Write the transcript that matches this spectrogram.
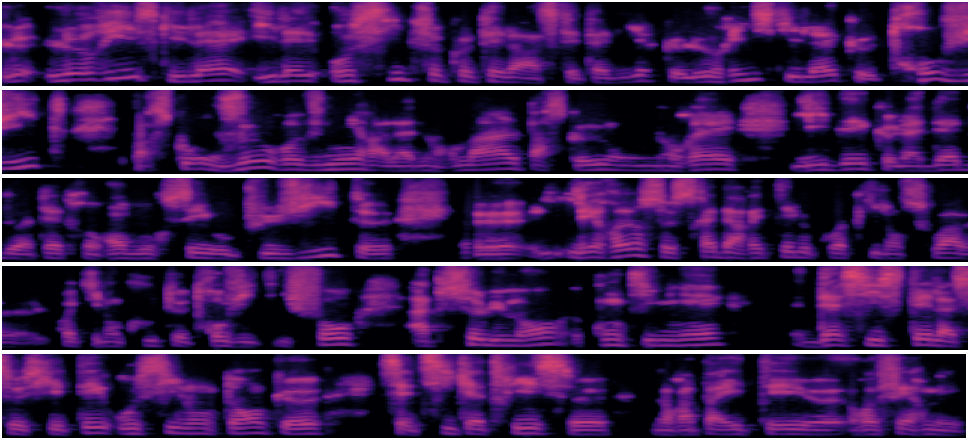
Le, risque, il est, il est aussi de ce côté-là, c'est-à-dire que le risque, il est que trop vite, parce qu'on veut revenir à la normale, parce qu'on aurait l'idée que la dette doit être remboursée au plus vite, euh, l'erreur, ce serait d'arrêter le quoi qu'il en soit, euh, quoi qu'il en coûte trop vite. Il faut absolument continuer d'assister la société aussi longtemps que cette cicatrice euh, n'aura pas été euh, refermée.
